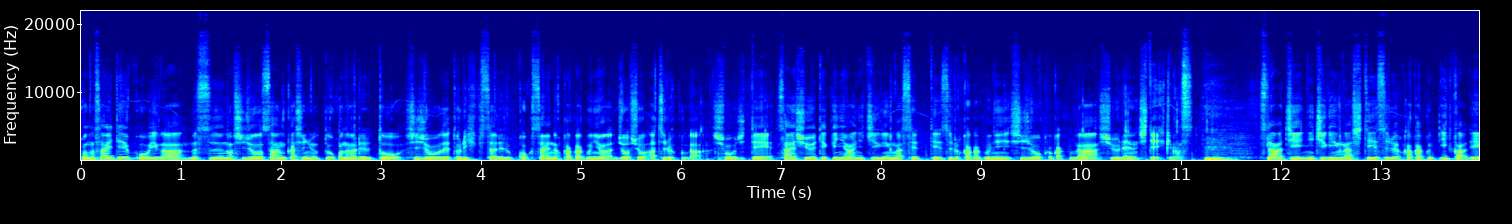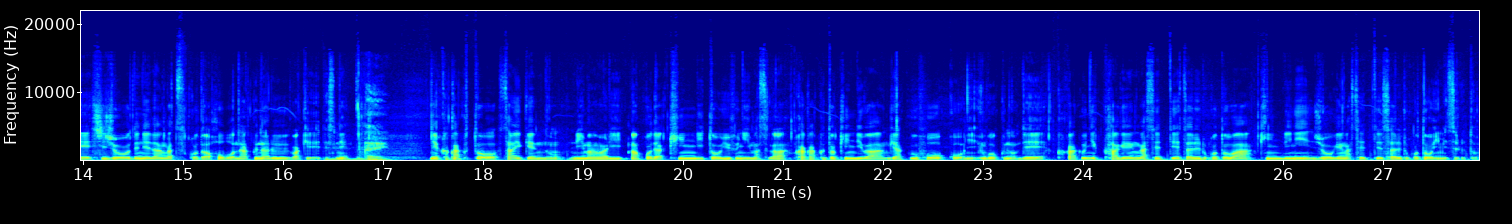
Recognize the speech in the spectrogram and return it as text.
この最低行為が無数の市場参加者によって行われると市場で取引される国債の価格には上昇圧力が生じて最終的には日銀が設定する価格に市場価格が修練していきます、うん、すなわち日銀が指定する価格以下で市場で値段がつくことはほぼなくなるわけですね、うん。はい。で価格と債券の利回り、まあ、ここでは金利というふうに言いますが価格と金利は逆方向に動くので価格に下限が設定されることは金利に上限が設定されることを意味すると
